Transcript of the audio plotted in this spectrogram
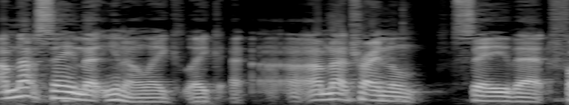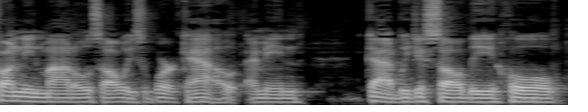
I'm not saying that, you know, like, like, I'm not trying to say that funding models always work out. I mean, God, we just saw the whole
